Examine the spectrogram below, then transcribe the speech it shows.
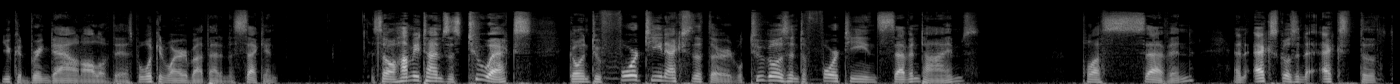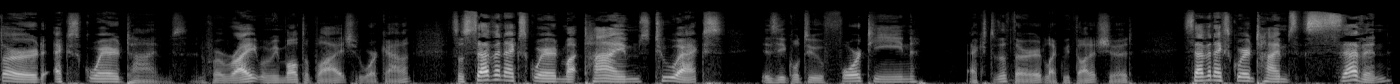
you could bring down all of this, but we can worry about that in a second. So how many times does 2x go into 14x to the third? Well, 2 goes into 14 seven times, plus 7 and x goes into x to the third x squared times. And if we're right when we multiply, it should work out. So 7x squared times 2x is equal to 14x to the third, like we thought it should. 7x squared times 7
